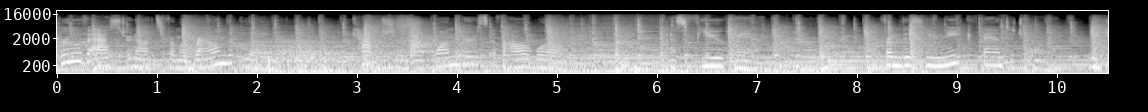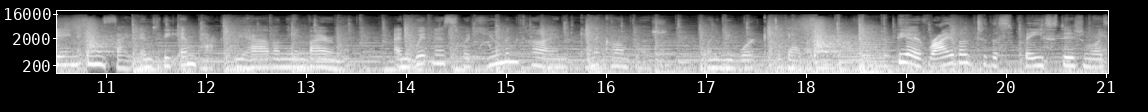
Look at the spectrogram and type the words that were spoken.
crew of astronauts from around the globe capture the wonders of our world as few can. From this unique vantage point, gain insight into the impact we have on the environment and witness what humankind can accomplish when we work together. The arrival to the space station was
